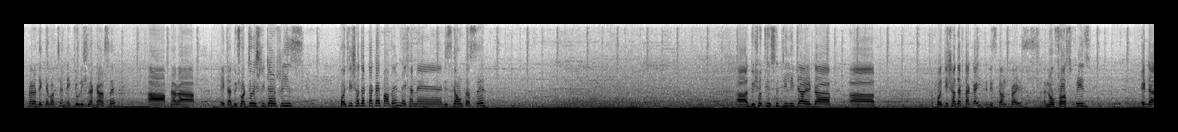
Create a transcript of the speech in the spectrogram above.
আপনারা দেখতে পাচ্ছেন, একচল্লিশ লেখা আছে। আপনারা এটা দুশো আটচল্লিশ লিটার ফ্রিজ পঁয়ত্রিশ হাজার টাকায় পাবেন। এখানে ডিসকাউন্ট আছে। দুশো চৌষট্টি লিটার এটা পঁয়ত্রিশ হাজার টাকায় discount price no frost fridge এটা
